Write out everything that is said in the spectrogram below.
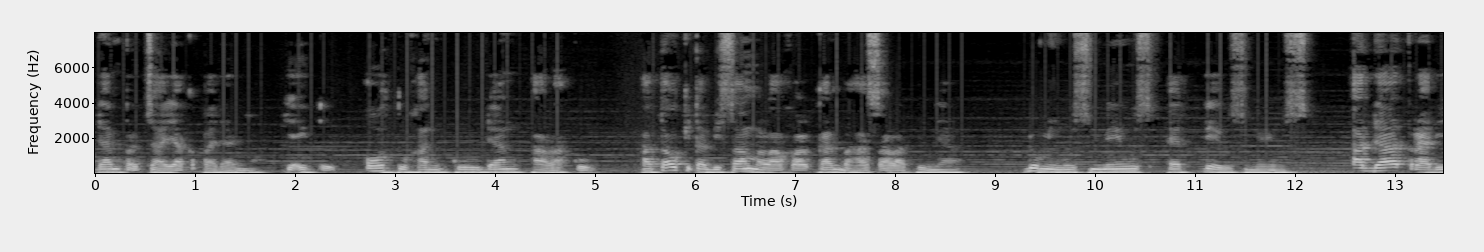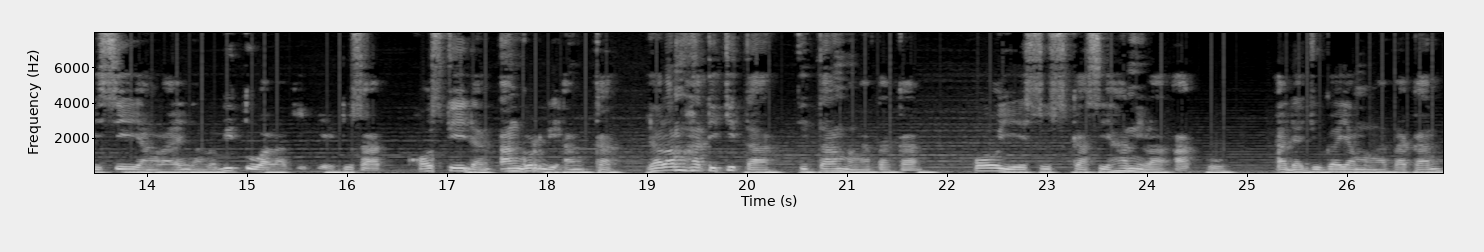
dan percaya kepadanya, yaitu "Oh Tuhanku dan Allahku." Atau kita bisa melafalkan bahasa Latinnya Dominus meus et Deus meus. Ada tradisi yang lain yang lebih tua lagi, yaitu saat hosti dan anggur diangkat. Dalam hati kita, kita mengatakan, Oh Yesus kasihanilah aku. Ada juga yang mengatakan,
